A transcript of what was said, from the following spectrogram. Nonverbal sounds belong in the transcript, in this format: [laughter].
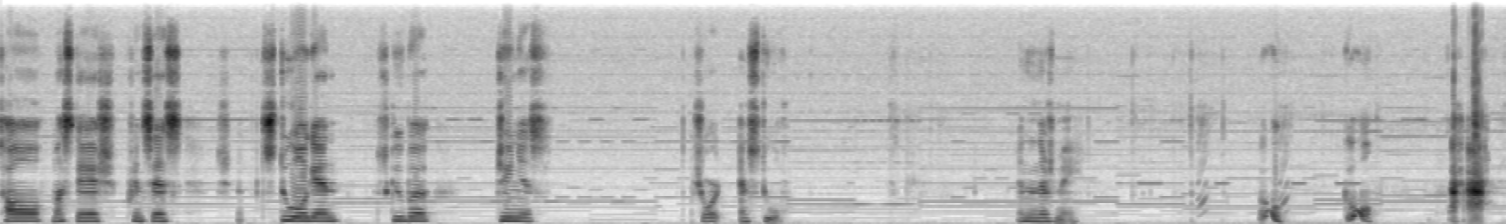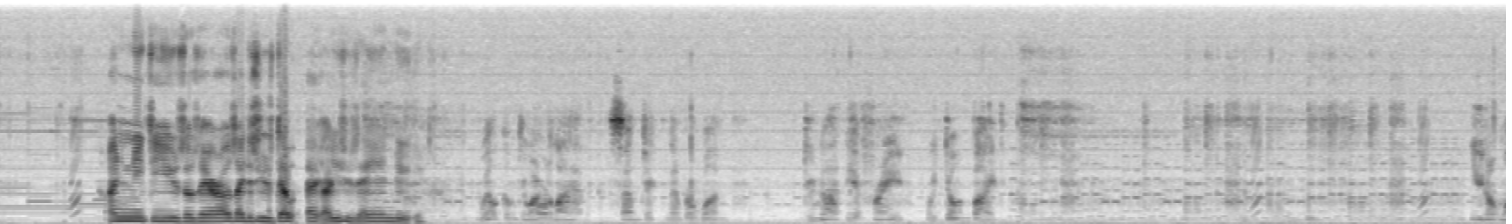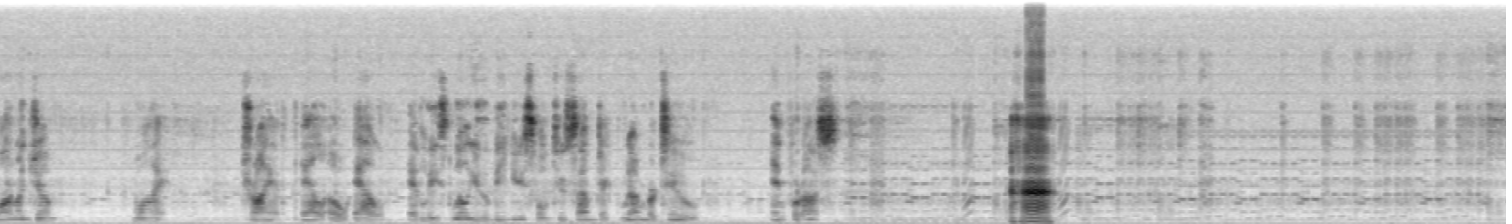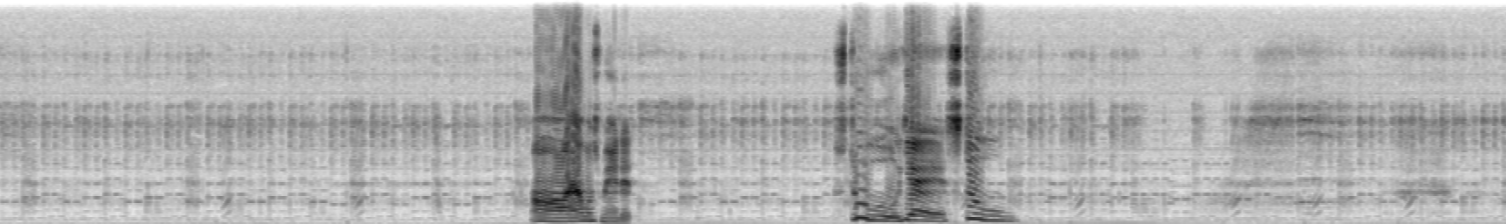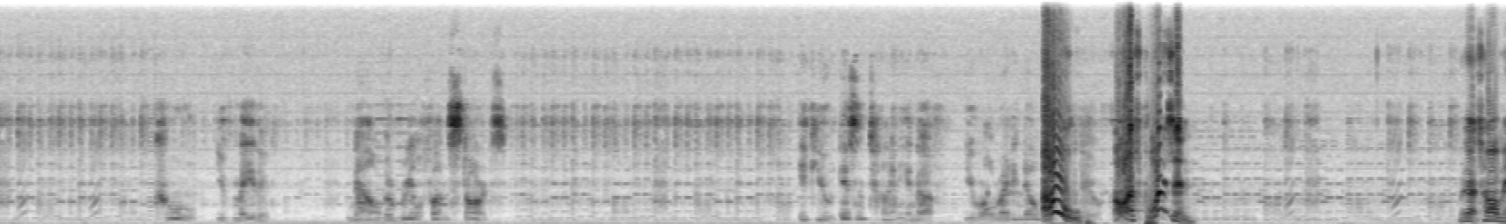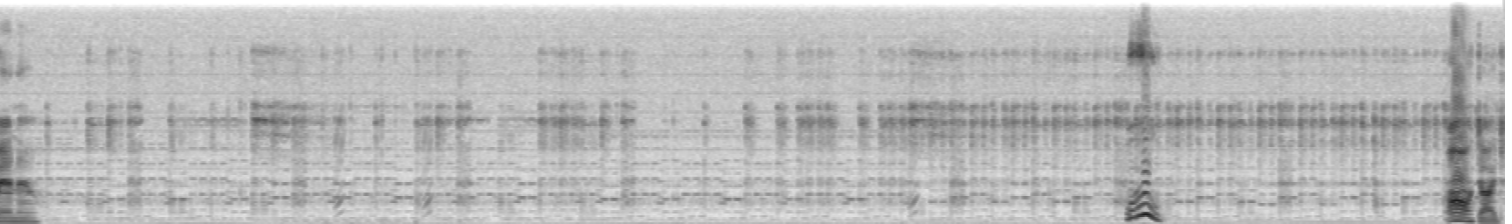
tall, mustache, princess, stool again, scuba, genius, short, and stool. And then there's me. Ooh, cool. Haha. I need to use those arrows. I just used I I just use A and D. Welcome to our lab. Subject number one. Do not be afraid. We don't bite. You don't want to jump? Why? Try it. LOL. At least will you be useful to subject number two. And for us, uh-huh. Aha. Oh, I almost made it. Stool, yeah, stool. Real fun starts. If you isn't tiny enough, you already know what oh! to do. Oh, oh, it's poison. We got tall man now. Woohoo! Oh, died.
